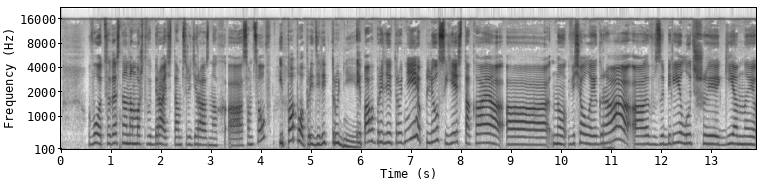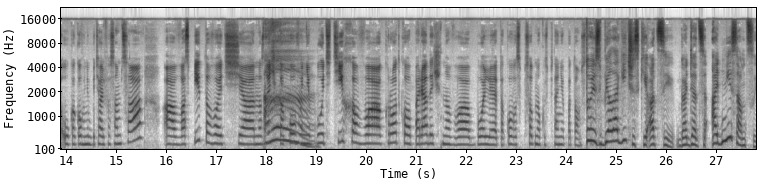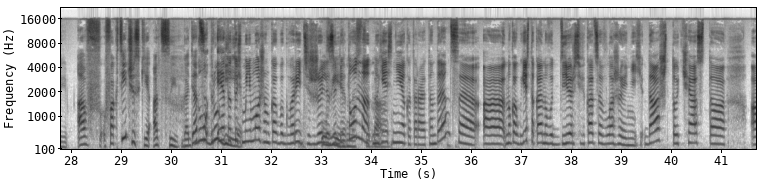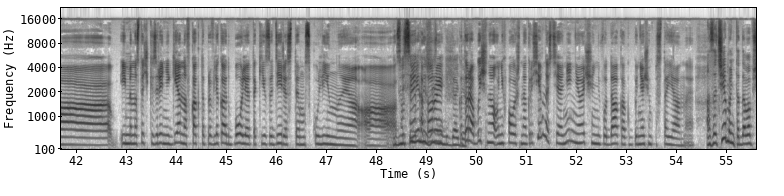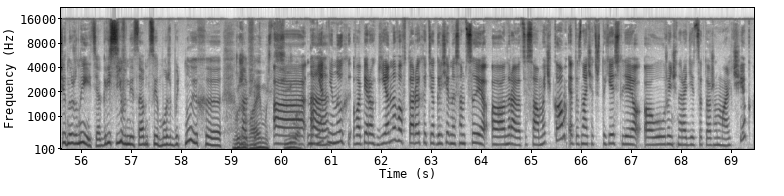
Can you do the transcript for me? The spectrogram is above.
Вот, соответственно, она может выбирать там среди разных а, самцов. И папу определить труднее. И папу определить труднее. Плюс есть такая, а, ну, веселая игра. А, забери лучшие гены у какого-нибудь альфа-самца, а воспитывать, а, назначить А-а-а. какого-нибудь тихого, кроткого, порядочного, более такого способного к воспитанию потомства. То есть биологически отцы годятся одни самцы, а фактически отцы годятся ну, другие. Это, то есть мы не можем как бы говорить железобетонно, да. но есть некоторая тенденция, а, ну как бы есть такая ну вот диверсификация вложений, да, что часто а, именно с точки зрения генов как-то привлекают более такие задиристые, маскулинные а, самцы, которые, которые обычно у них повышенная агрессивность, и они не очень, вот, да, как бы не очень постоянные. А зачем они тогда вообще нужны, эти агрессивные самцы? Может быть, ну их... Э, Выживаемость, нафиг. сила. А, ну а. нет, не ну их, во-первых, гены, во-вторых, эти агрессивные самцы а, нравятся самочкам. Это значит, что если а, у женщины родится тоже мальчик,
